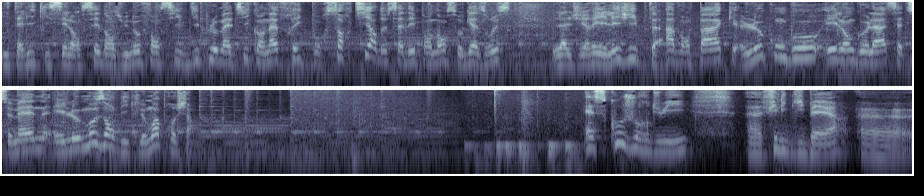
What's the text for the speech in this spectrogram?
L'Italie qui s'est lancée dans une offensive diplomatique en Afrique pour sortir de sa dépendance au gaz russe. L'Algérie et l'Égypte avant Pâques, le Congo et l'Angola cette semaine et le Mozambique le mois prochain. Est-ce qu'aujourd'hui, euh, Philippe Guibert, euh,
